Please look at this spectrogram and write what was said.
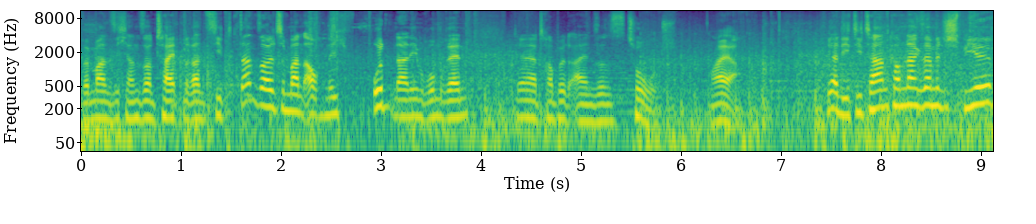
wenn man sich an so einen Titan ranzieht, dann sollte man auch nicht unten an ihm rumrennen. Denn er trampelt einen sonst tot. Naja. Ja, die Titanen kommen langsam ins Spiel.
